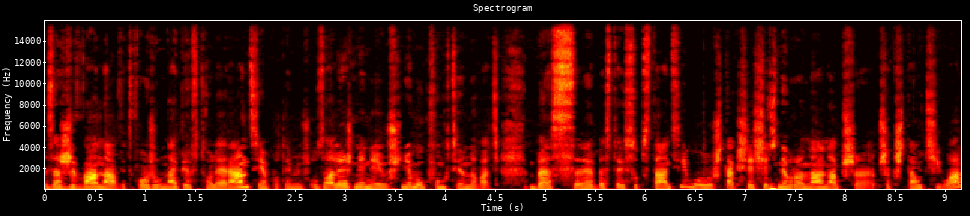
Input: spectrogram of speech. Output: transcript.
zażywana, wytworzył najpierw tolerancję, potem już uzależnienie, już nie mógł funkcjonować bez, e, bez tej substancji, bo już tak się sieć neuronalna prze, przekształciła.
